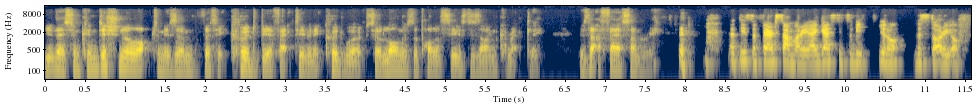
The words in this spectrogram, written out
there's some conditional optimism that it could be effective and it could work so long as the policy is designed correctly. Is that a fair summary? that is a fair summary. I guess it's a bit, you know, the story of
